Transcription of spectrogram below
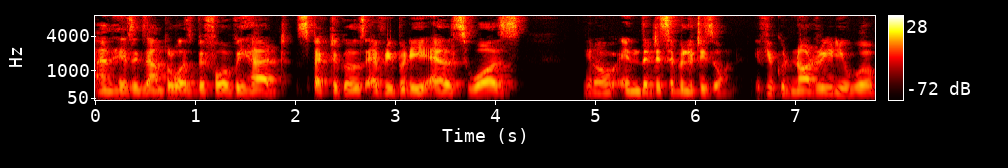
And his example was before we had spectacles everybody else was you know in the disability zone. If you could not read you were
